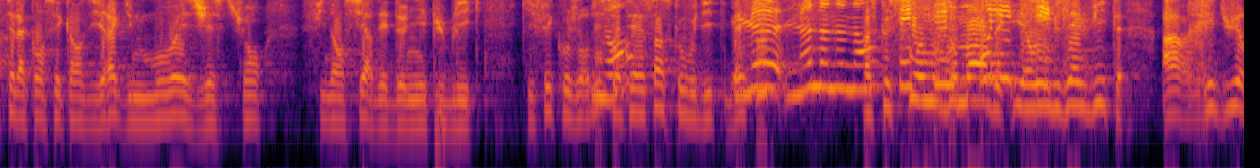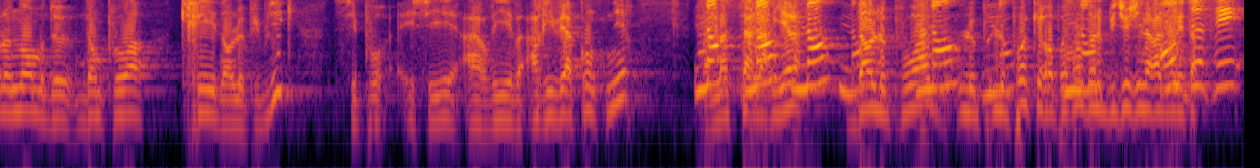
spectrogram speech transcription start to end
c'est la conséquence directe d'une mauvaise gestion financière des deniers publics qui fait qu'aujourd'hui c'est intéressant ce que vous dites. Ben Non non non non. Parce que si on nous demande et on vous invite à réduire le nombre d'emplois créés dans le public, c'est pour essayer d'arriver arriver à contenir non, la masse salariale non, non, dans le poids, le, poids qui représente dans le budget général on de l'État. Devait,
